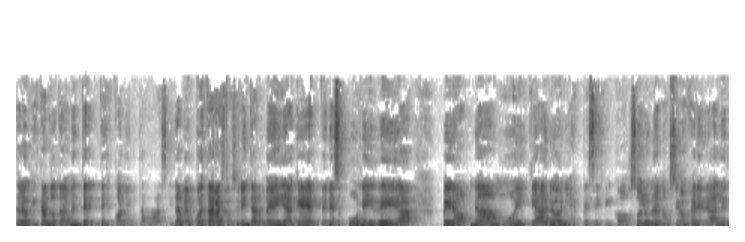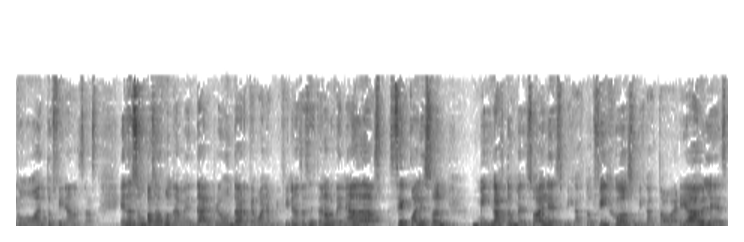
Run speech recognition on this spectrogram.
algo que están totalmente desconectadas. Y también puede estar la situación intermedia que tenés una idea, pero nada muy claro ni específico, solo una noción general de cómo van tus finanzas. Esto es un paso fundamental, preguntarte, bueno, mis finanzas están ordenadas, sé cuáles son mis gastos mensuales, mis gastos fijos, mis gastos variables,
